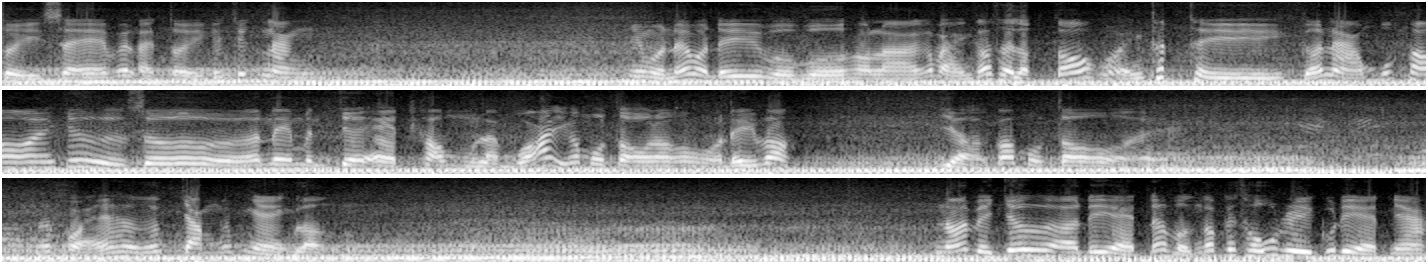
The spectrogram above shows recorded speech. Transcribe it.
tùy xe với lại tùy cái chức năng nhưng mà nếu mà đi vừa vừa hoặc là các bạn có thể lực tốt các bạn thích thì cỡ nào cũng bút thôi. Chứ xưa anh em mình chơi ẹt không làm quá gì có mô tô đâu mà đi phải không? Giờ có mô tô rồi. Nó khỏe hơn gấp trăm gấp ngàn lần. Nói về chứ ờ, đi ẹt nó vẫn có cái thú riêng của đi ẹt nha.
